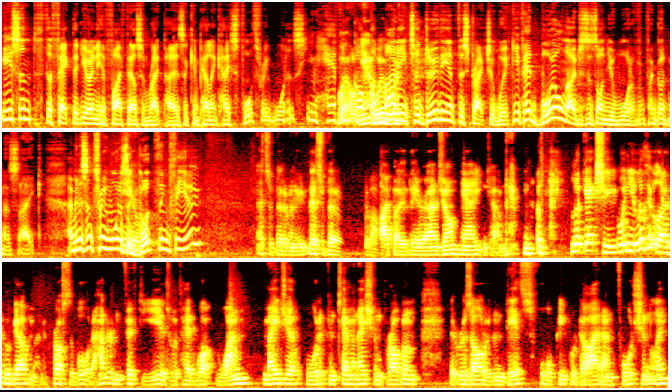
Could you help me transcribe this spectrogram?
Isn't the fact that you only have 5,000 ratepayers a compelling case for three waters? You haven't Well, got yeah, the we- we- money to do the infrastructure work. You've had boil notices on your water, for, goodness sake. I mean, isn't three waters a good thing for you? That's a bit of a that's a bit of a hypo there, uh, John. Now you can calm down. look, actually, when you look at local government across the board, 150 years, we've had what one major water contamination problem that resulted in deaths. Four people died, unfortunately.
